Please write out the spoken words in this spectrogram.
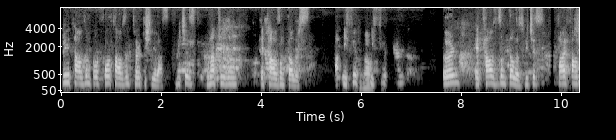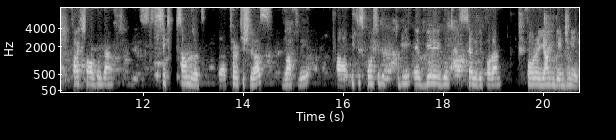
3000 or 4000 turkish liras which is not even a thousand dollars uh, if you no. if you can earn a thousand dollars which is 5600 uh, turkish liras roughly uh, it is considered to be a very good salary for an for a young engineer.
